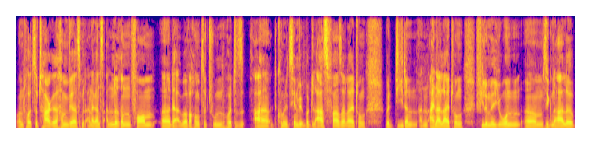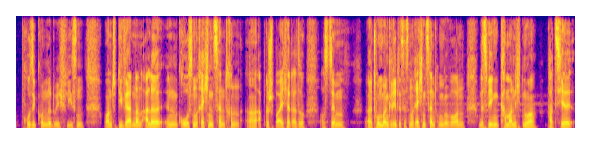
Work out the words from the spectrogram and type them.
Und heutzutage haben wir es mit einer ganz anderen Form äh, der Überwachung zu tun. Heute äh, kommunizieren wir über Glasfaserleitungen, über die dann an einer Leitung viele Millionen ähm, Signale pro Sekunde durchfließen. Und die werden dann alle in großen Rechenzentren äh, abgespeichert. Also aus dem äh, Tonbandgerät ist es ein Rechenzentrum geworden. Und deswegen kann man nicht nur partiell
